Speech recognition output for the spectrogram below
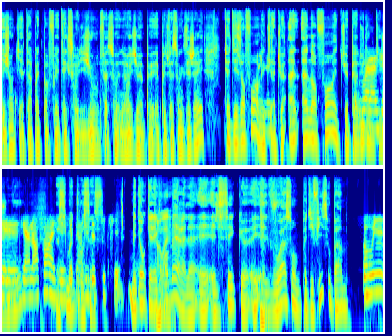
des gens qui interprètent parfois les textes religion de façon, de religion un peu, un peu de façon exagérée. Tu as des enfants avec, Exact. tu as un, un enfant et tu as perdu voilà, donc tes j'ai un enfant et j'ai perdu deux petites filles. Mais donc, elle est Ah ouais. grand-mère, elle, a- elle, elle sait que, elle voit son petit-fils ou pas? Oui,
